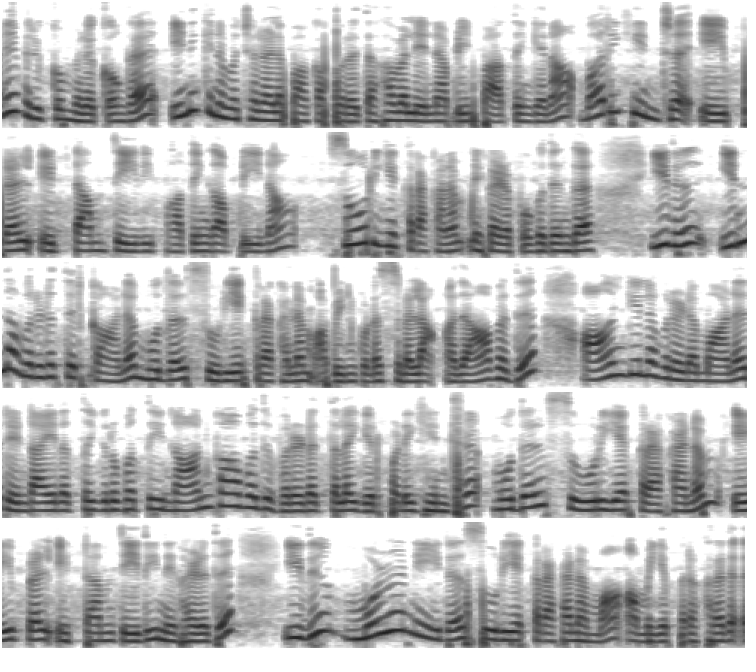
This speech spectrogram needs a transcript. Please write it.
அனைவருக்கும் வணக்கங்க. இன்றைக்கி நம்ம சேனலில் பார்க்க போகிற தகவல் என்ன அப்படின்னு பார்த்தீங்கன்னா வருகின்ற ஏப்ரல் எட்டாம் தேதி பார்த்தீங்க அப்படின்னா சூரிய கிரகணம் நிகழப்போகுதுங்க. இது இந்த வருடத்திற்கான முதல் சூரிய கிரகணம் அப்படின்னு கூட சொல்லலாம். அதாவது ஆங்கில வருடமான ரெண்டாயிரத்து இருபத்தி நான்காவது வருடத்தில் ஏற்படுகின்ற முதல் சூரிய கிரகணம் ஏப்ரல் எட்டாம் தேதி நிகழுது. இது முழு நேர சூரிய கிரகணமாக அமையப்பெறுகிறது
